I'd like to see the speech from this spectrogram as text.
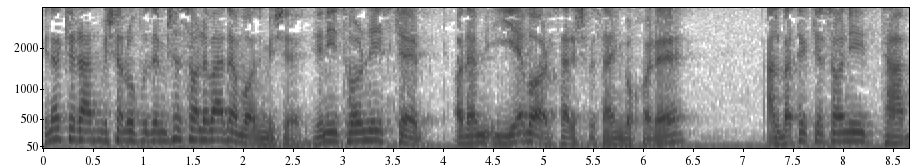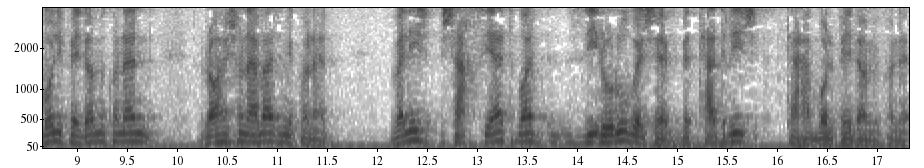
اینا که رد میشن رفوزه میشن سال بعدم باز میشه. یعنی اینطور نیست که آدم یه بار سرش به سنگ بخوره البته کسانی تحولی پیدا می‌کنن راهشون عوض می‌کنن. ولی شخصیت باید زیر و رو بشه به تدریج تحول پیدا می‌کنه.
